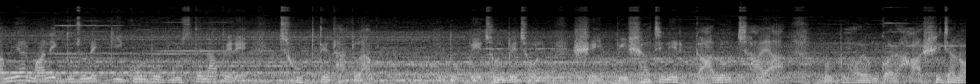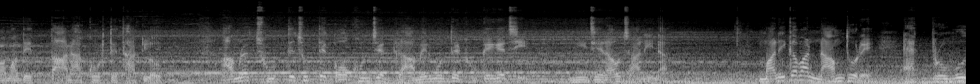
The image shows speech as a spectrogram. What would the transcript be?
আমি আর মানিক দুজনে কি করব বুঝতে না পেরে ছুটতে থাকলাম। কিন্তু পেছন পেছন সেই পেশাচিনীর কালো ছায়া ও ভয়ঙ্কর হাসি যেন আমাদের তাড়া করতে থাকল। আমরা ছুটতে ছুটতে কখন যে গ্রামের মধ্যে ঢুকে গেছি নিজেরাও জানি না। মানিক আমার নাম ধরে এক প্রবল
